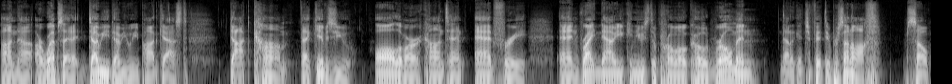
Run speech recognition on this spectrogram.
on uh, our website at wwepodcast.com. That gives you all of our content ad free. And right now, you can use the promo code Roman. That'll get you 50% off. So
